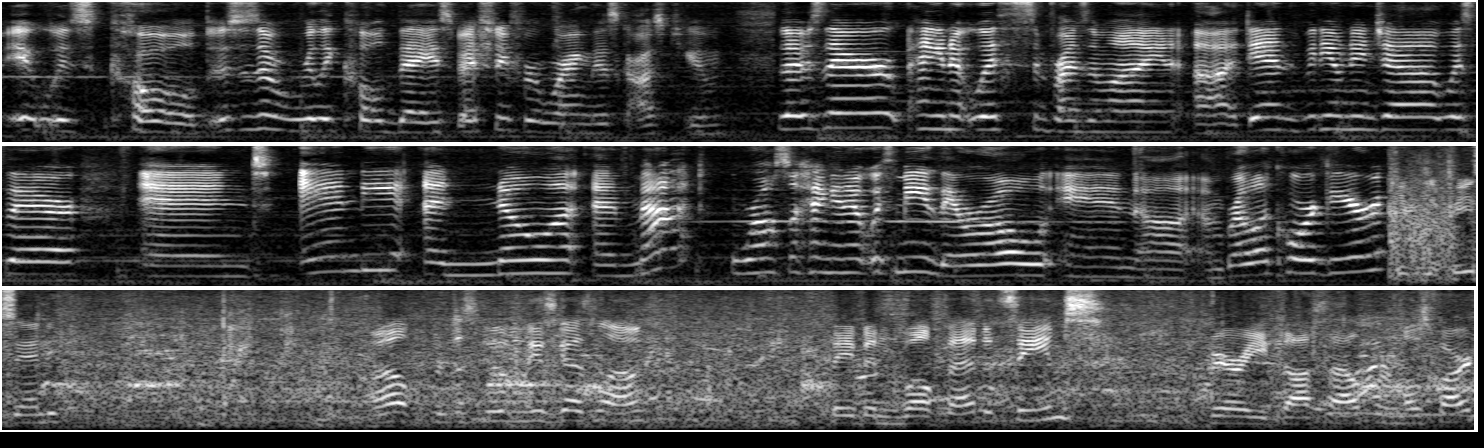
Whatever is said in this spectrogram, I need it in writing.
it was cold. This is a really cold day, especially for wearing this costume. So I was there hanging out with some friends of mine. Uh, Dan the Video Ninja was there, and Andy and Noah and Matt were also hanging out with me. They were all in uh, Umbrella Corps gear. Keeping the peace, Andy? Well, we're just moving these guys along. They've been well fed, it seems. Very docile for the most part.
